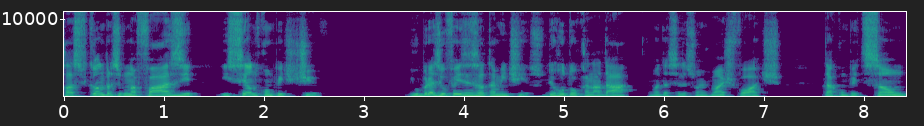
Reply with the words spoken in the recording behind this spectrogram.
classificando para a segunda fase e sendo competitivo. E o Brasil fez exatamente isso. Derrotou o Canadá, uma das seleções mais fortes da competição.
